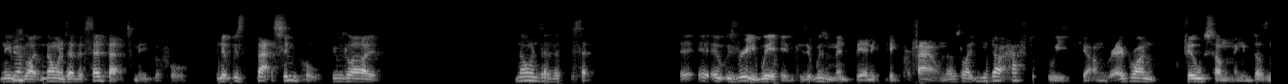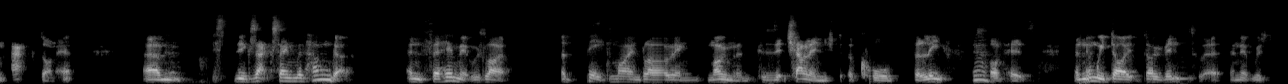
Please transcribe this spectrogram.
And he yeah. was like, no one's ever said that to me before. And it was that simple. He was like, no one's ever said. It, it was really weird because it wasn't meant to be anything profound. I was like, you don't have to eat if you're hungry. Everyone feels something and doesn't act on it. Um, it's the exact same with hunger. And for him, it was like a big mind blowing moment because it challenged a core belief yeah. of his. And then we dive, dove into it, and it was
